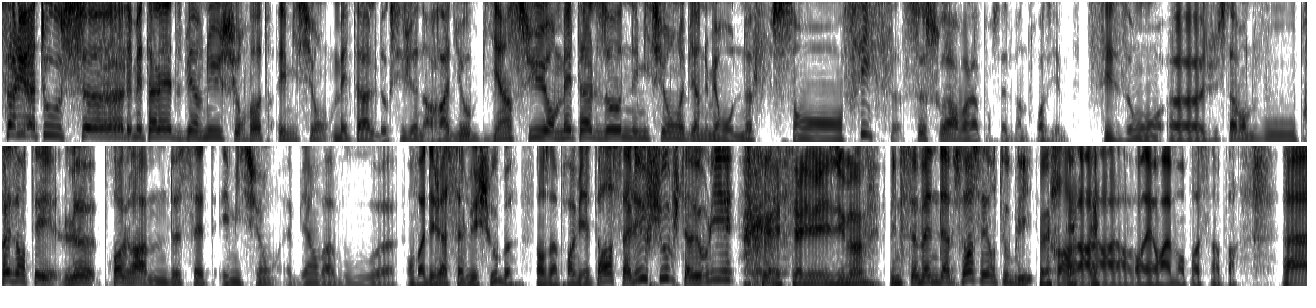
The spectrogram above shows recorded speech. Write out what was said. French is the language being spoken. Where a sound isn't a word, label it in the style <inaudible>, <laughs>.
Salut à tous euh, les Metalheads, bienvenue sur votre émission Metal d'Oxygène Radio, bien sûr, Metal Zone, émission eh bien, numéro 906 ce soir, voilà pour cette 23e saison. Euh, juste avant de vous présenter le programme de cette émission, eh bien on va vous, euh, on va déjà saluer Choub dans un premier temps. Salut Choub, je t'avais oublié. <laughs> Salut les humains. Une semaine d'absence et on t'oublie. Oh là là, on est vraiment pas sympa.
